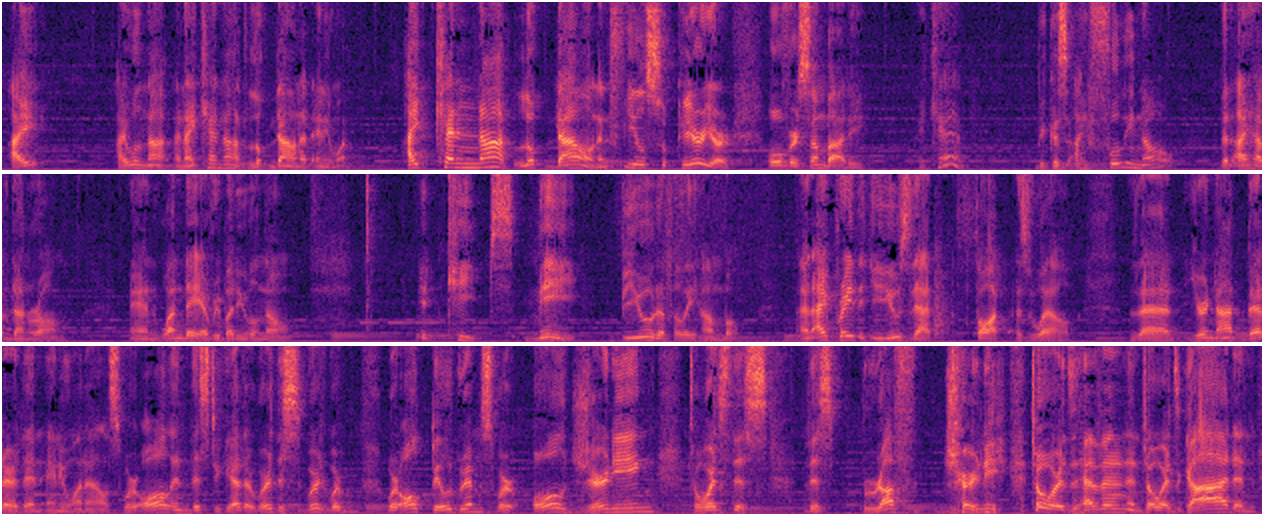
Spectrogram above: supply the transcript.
I, I will not and I cannot look down at anyone. I cannot look down and feel superior over somebody I can't because I fully know that I have done wrong. And one day everybody will know. It keeps me beautifully humble. And I pray that you use that thought as well that you're not better than anyone else. We're all in this together. We're this we're we're we're all pilgrims. We're all journeying towards this this rough journey towards heaven and towards God and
